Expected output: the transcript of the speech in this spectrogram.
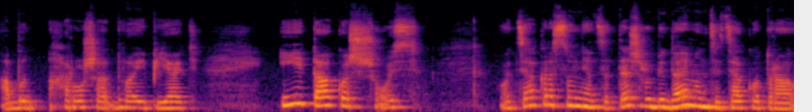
Або хороша 2,5. І також ось оця красуня, це теж Ruby Diamond, це ця, котра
